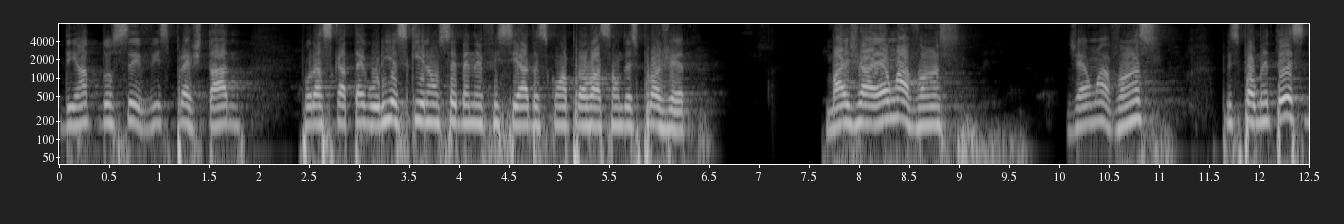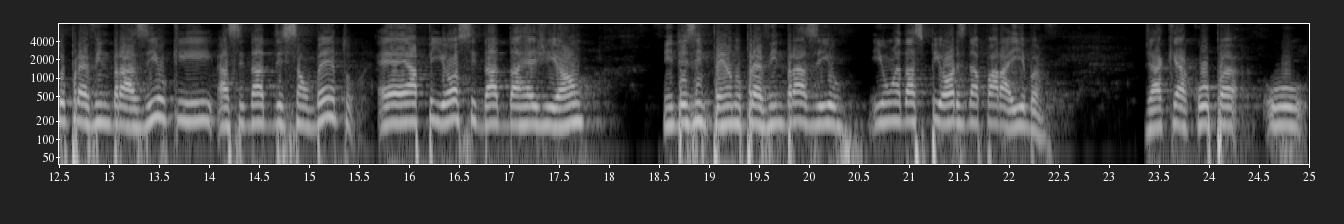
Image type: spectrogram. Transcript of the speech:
diante do serviço prestado por as categorias que irão ser beneficiadas com a aprovação desse projeto. Mas já é um avanço. Já é um avanço, principalmente esse do Previno Brasil, que a cidade de São Bento é a pior cidade da região em desempenho no Previno Brasil e uma das piores da Paraíba, já que a culpa o,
